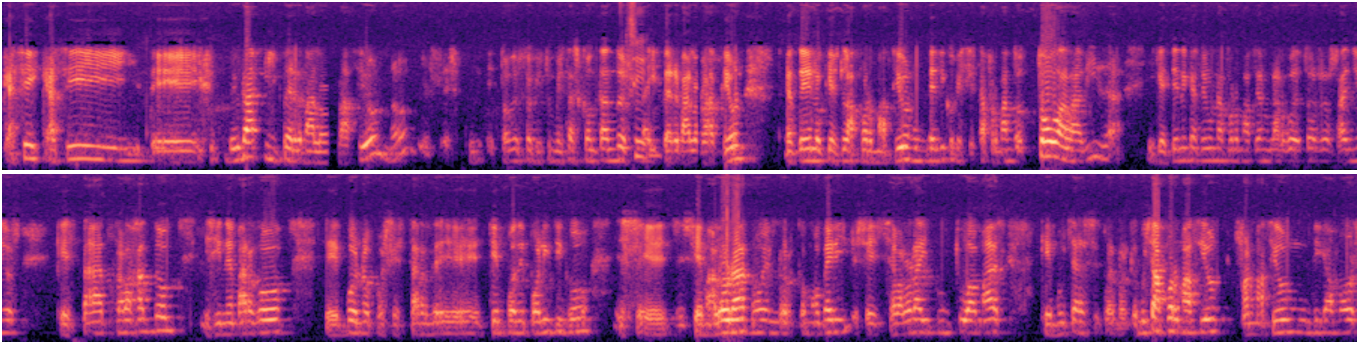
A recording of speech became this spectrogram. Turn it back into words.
casi casi de, una hipervaloración, ¿no? todo esto que tú me estás contando es una hipervaloración de lo que es la formación, un médico que se está formando toda la vida y que tiene que hacer una formación a lo largo de todos los años que está trabajando y sin embargo, eh, bueno, pues estar de tiempo de político se, valora, ¿no? Como se, se valora y puntúa más que muchas, bueno, que mucha formación, formación, digamos,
